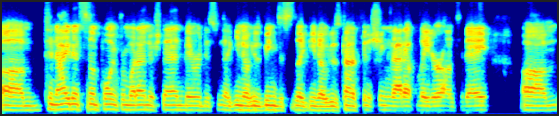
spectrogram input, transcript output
um tonight at some point. From what I understand, they were just like, you know, he was being just like, you know, he was kind of finishing that up later on today. Um,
